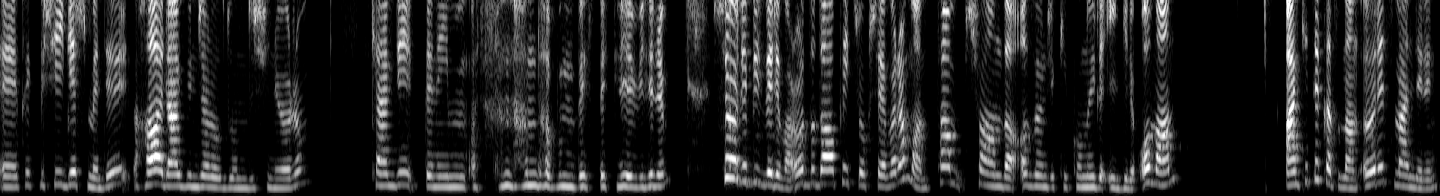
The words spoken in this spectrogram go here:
e, pek bir şey geçmedi. Hala güncel olduğunu düşünüyorum. Kendi deneyimim açısından da bunu destekleyebilirim. Şöyle bir veri var. Orada daha pek çok şey var ama tam şu anda az önceki konuyla ilgili olan ankete katılan öğretmenlerin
